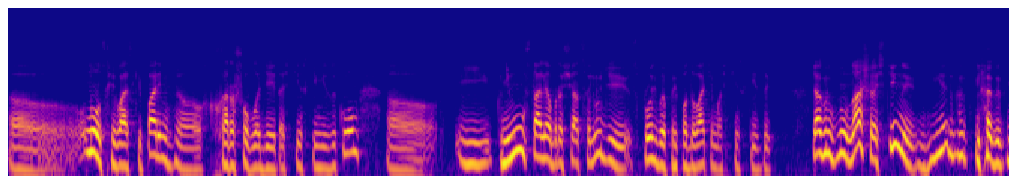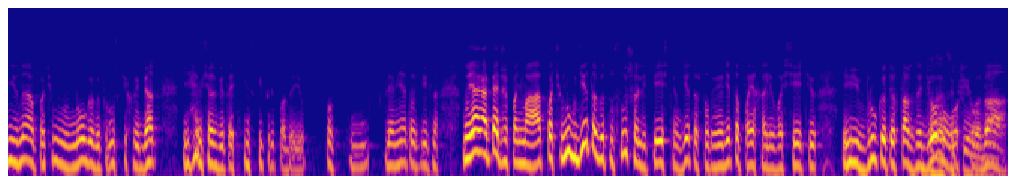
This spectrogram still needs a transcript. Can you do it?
ну, он схивальский парень, э, хорошо владеет астинским языком, э, и к нему стали обращаться люди с просьбой преподавать им астинский язык. Я говорю, ну, наши астины, нет, говорит, я говорит, не знаю, почему много говорит, русских ребят, я им сейчас, говорит, астинский преподаю. Вот, для меня это удивительно. Но я опять же понимаю, а почему? Ну, где-то, говорит, услышали песню, где-то что-то, где-то поехали в Осетию, и вдруг это их так задернуло, Зацепило, что да. да.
